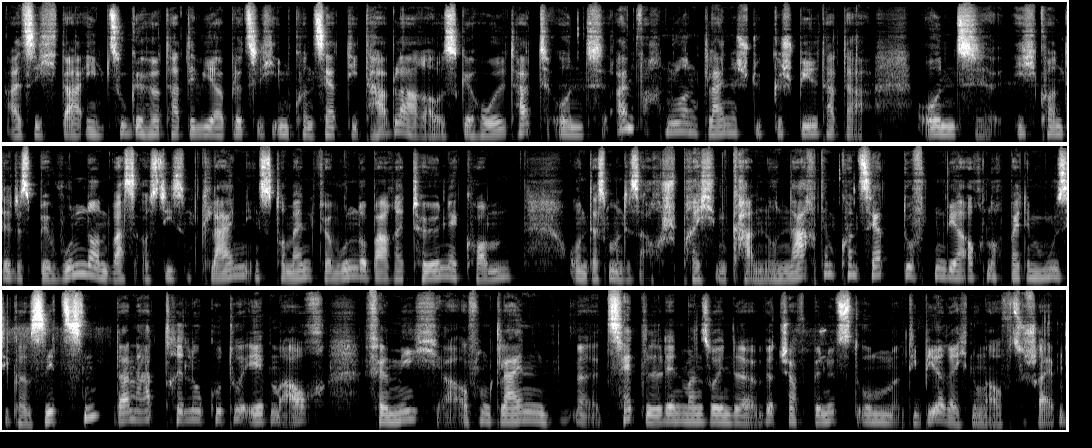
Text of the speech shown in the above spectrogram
als ich da ihm zugehört hatte, wie er plötzlich im Konzert die Tabla rausgeholt hat und einfach nur ein kleines Stück gespielt hat da. Und ich konnte das bewundern, was aus diesem kleinen Instrument für wunderbare Töne kommen und dass man das auch sprechen kann. Und nach dem Konzert durften wir auch noch bei dem Musiker sitzen. Dann hat Trilokutu eben auch für mich auf einem kleinen äh, Zettel, den man so in der Wirtschaft benutzt, um die Bierrechnung aufzuschreiben,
